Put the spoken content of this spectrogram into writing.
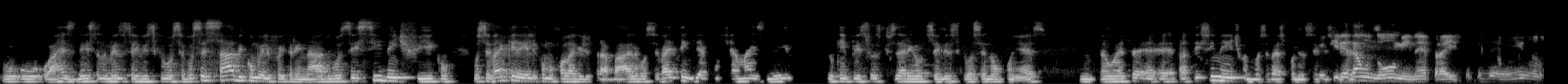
o, o, a residência no mesmo serviço que você. Você sabe como ele foi treinado, vocês se identificam, você vai querer ele como colega de trabalho, você vai tender a confiar mais nele do que em pessoas que fizerem outros serviços que você não conhece. Então, é, é, é para ter isso em mente quando você vai escolher o serviço. Eu queria dar um nome né, para isso que Danilo,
